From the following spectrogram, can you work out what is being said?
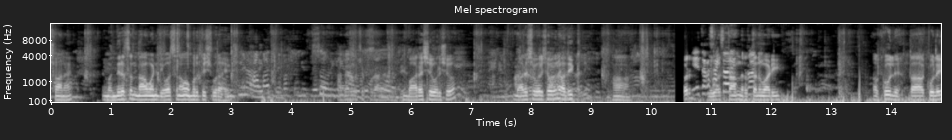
छान आहे. मंदिराचं नाव आणि देवाचं नाव अमृतेश्वर आहे. बाराशे वर्ष बाराशे वर्षाहून अधिक हां तर देवस्थान रतनवाडी अकोले ता अकोले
